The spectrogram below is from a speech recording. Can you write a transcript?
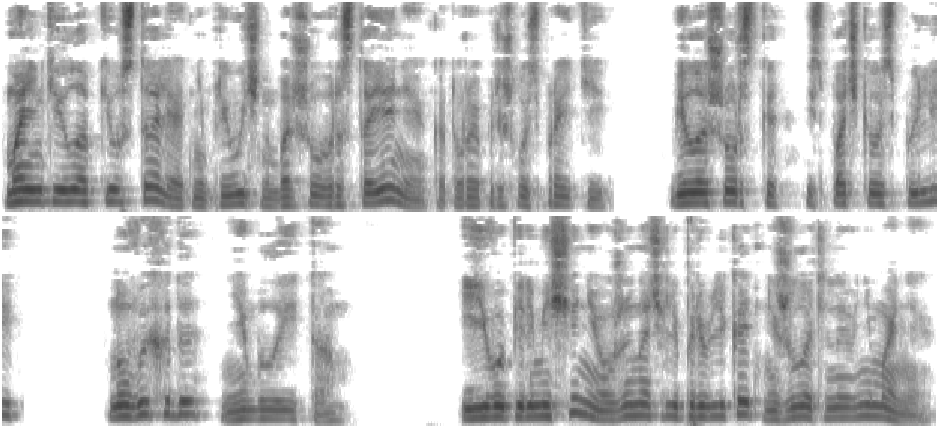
Маленькие лапки устали от непривычно большого расстояния, которое пришлось пройти. Белая шерстка испачкалась пыли, но выхода не было и там и его перемещения уже начали привлекать нежелательное внимание.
